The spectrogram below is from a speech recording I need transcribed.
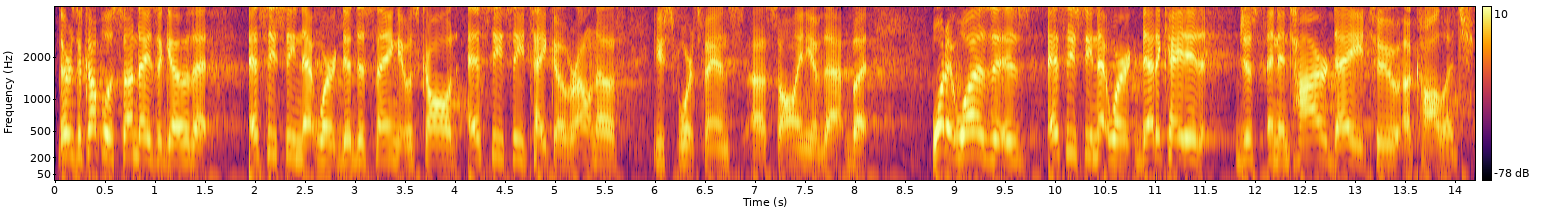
There was a couple of Sundays ago that SEC Network did this thing. It was called SEC Takeover. I don't know if you sports fans uh, saw any of that, but what it was is SEC Network dedicated just an entire day to a college.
